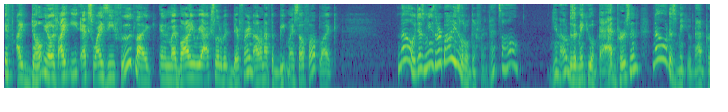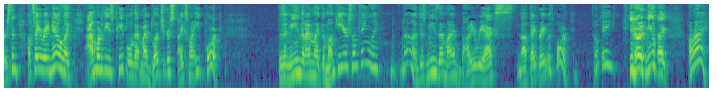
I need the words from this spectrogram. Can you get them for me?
if I don't, you know, if I eat XYZ food, like, and my body reacts a little bit different, I don't have to beat myself up. Like, no, it just means that our body's a little different. That's all. You know, does it make you a bad person? No, it doesn't make you a bad person. I'll tell you right now, like, I'm one of these people that my blood sugar spikes when I eat pork. Does it mean that I'm like a monkey or something? Like, no, it just means that my body reacts not that great with pork. Okay. You know what I mean? Like, all right.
